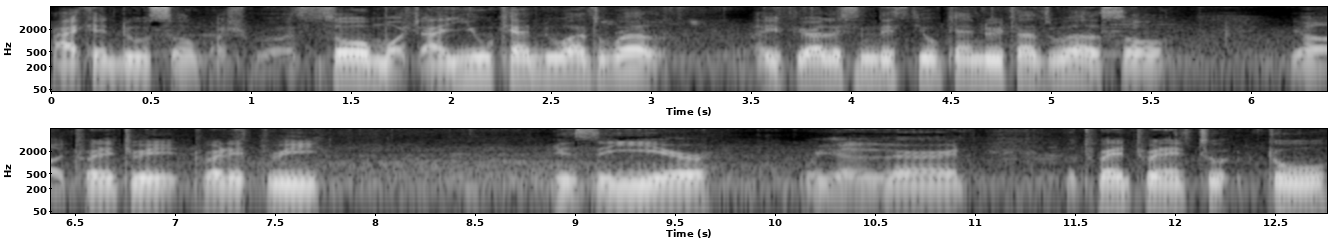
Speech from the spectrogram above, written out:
I can do so much, bro. So much, and you can do as well if you are listening to this, you can do it as well. So, yo, 2023 is the year where you learn. The 2022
